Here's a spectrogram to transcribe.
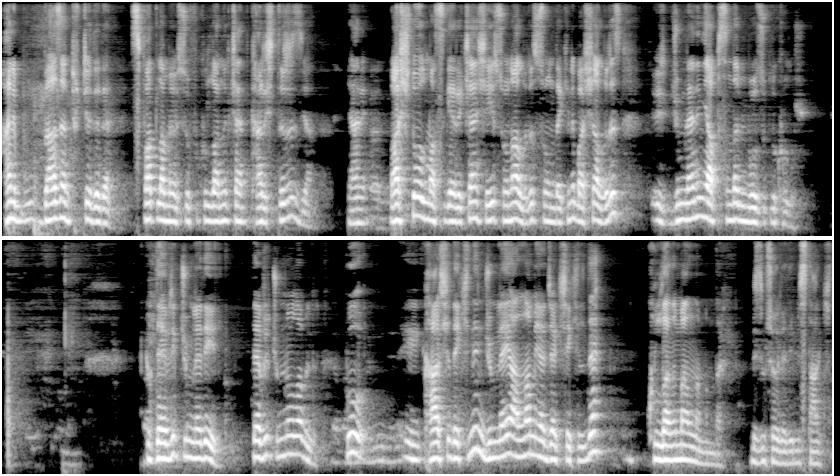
Hani bu bazen Türkçe'de de sıfatla mevsufu kullanırken karıştırırız ya. Yani başta olması gereken şeyi sona alırız. Sondakini başa alırız. E, cümlenin yapısında bir bozukluk olur. Bu devrik cümle değil. Devrik cümle olabilir. Bu e, karşıdakinin cümleyi anlamayacak şekilde kullanımı anlamında bizim söylediğimiz takip.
